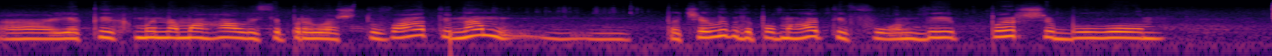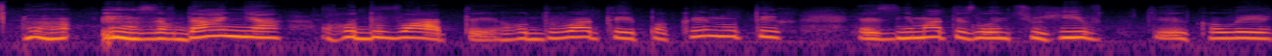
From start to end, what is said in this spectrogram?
е, яких ми намагалися прилаштувати. Нам почали допомагати фонди. Перше було завдання годувати, годувати покинутих, е, знімати з ланцюгів. Е, Коли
